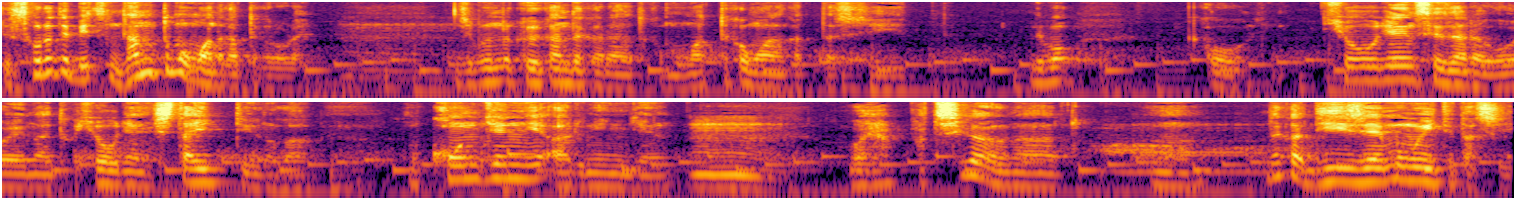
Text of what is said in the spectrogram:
でそれで別に何とも思わなかったから俺。うん。自分の空間だからとかも全く思わなかったし。でもこう表現せざるを得ないとか表現したいっていうのが根源にある人間。うん。はやっぱ違うなと、うん、だから DJ も向いてたし、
